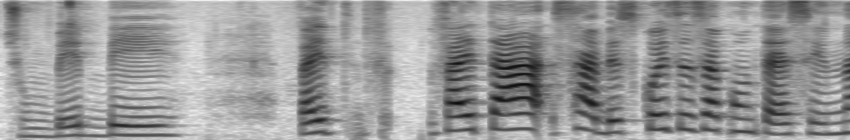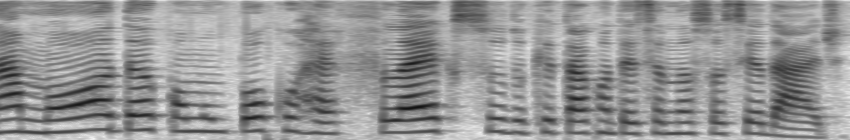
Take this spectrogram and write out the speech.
de um bebê. Vai vai estar, tá, sabe, as coisas acontecem na moda como um pouco reflexo do que está acontecendo na sociedade.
